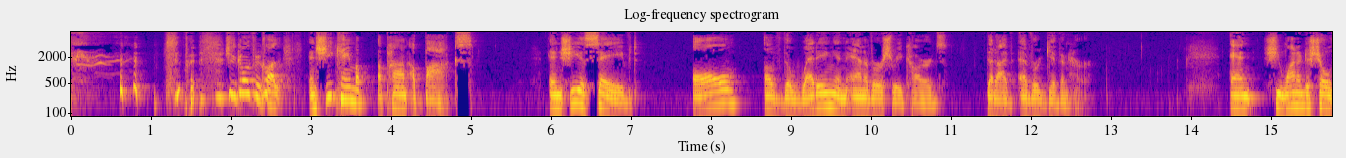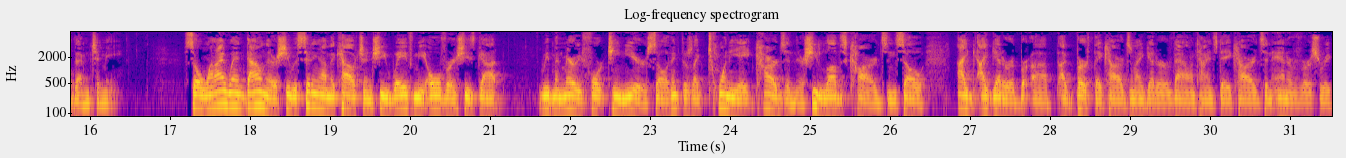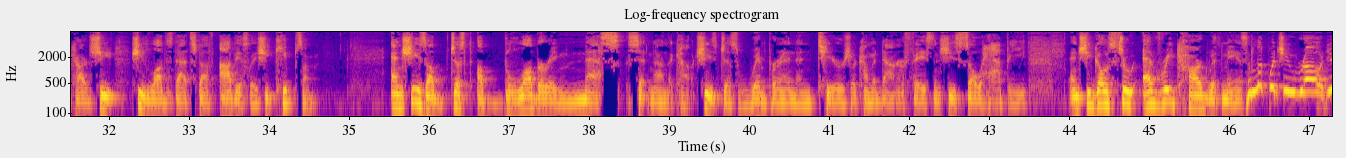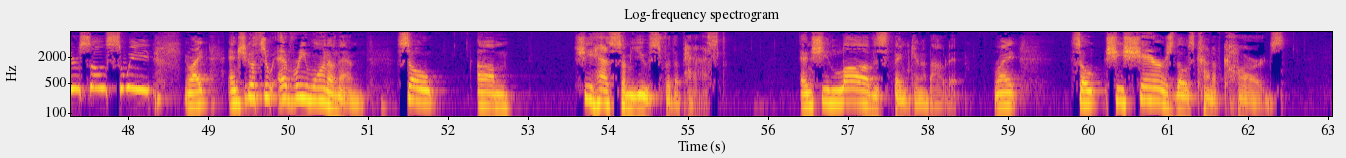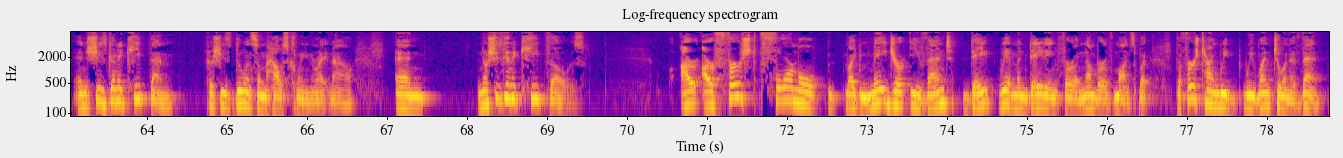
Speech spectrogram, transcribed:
but she's going through the closet and she came up upon a box and she is saved all of the wedding and anniversary cards that I've ever given her. And she wanted to show them to me. So when I went down there, she was sitting on the couch and she waved me over and she's got we've been married 14 years, so I think there's like 28 cards in there. She loves cards, and so I, I get her a, uh, birthday cards and I get her Valentine's Day cards and anniversary cards. She she loves that stuff. Obviously, she keeps them, and she's a just a blubbering mess sitting on the couch. She's just whimpering, and tears are coming down her face, and she's so happy. And she goes through every card with me and said, "Look what you wrote. You're so sweet." Right? And she goes through every one of them so um, she has some use for the past. And she loves thinking about it, right? So she shares those kind of cards. And she's going to keep them because she's doing some house clean right now. And no, she's going to keep those. Our, our first formal, like major event date, we have been dating for a number of months, but the first time we, we went to an event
